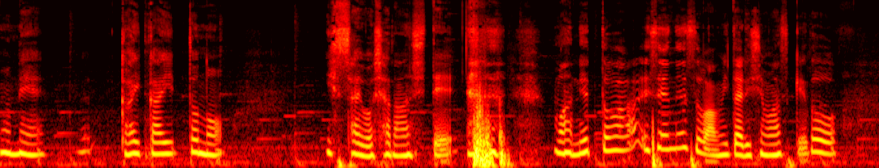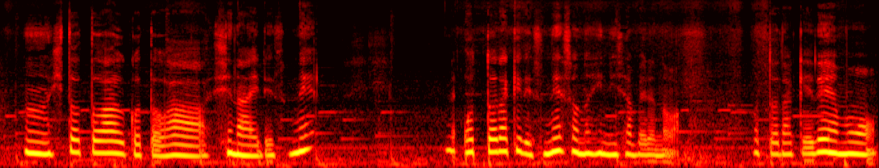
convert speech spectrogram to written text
もうね外界との一切を遮断して まあネットは SNS は見たりしますけどうん、人と会うことはしないですね。夫だけですねその日にしゃべるのは。夫だけでも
